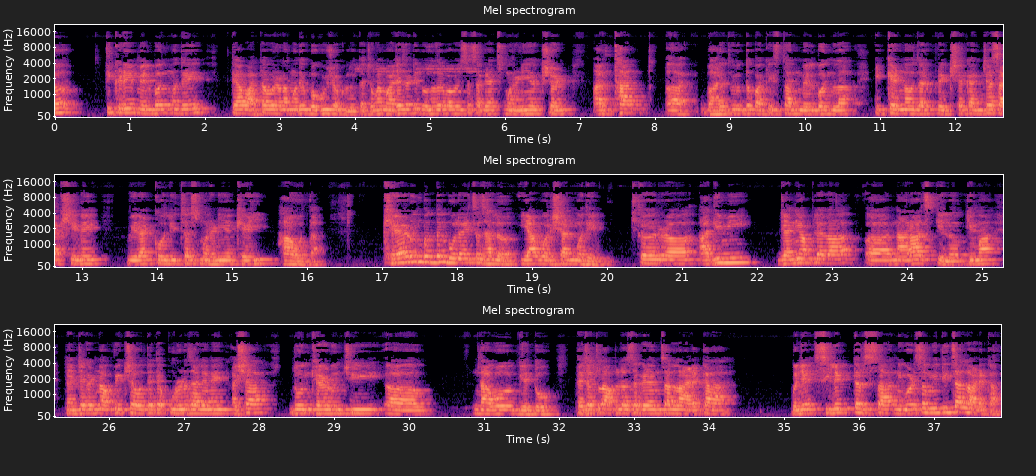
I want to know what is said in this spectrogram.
तिकडे मेलबर्नमध्ये त्या वातावरणामध्ये बघू शकलो. त्याच्यामुळे माझ्यासाठी दोन हजार बावीसचा सगळ्यात स्मरणीय क्षण अर्थात भारत विरुद्ध पाकिस्तान मेलबर्नला एक्क्याण्णव हजार प्रेक्षकांच्या साक्षीने विराट कोहलीचा स्मरणीय खेळी हा होता. खेळाडूंबद्दल बोलायचं झालं या वर्षांमध्ये तर आधी मी ज्यांनी आपल्याला नाराज केलं किंवा त्यांच्याकडनं अपेक्षा होत्या त्या पूर्ण झाल्या नाहीत अशा दोन खेळाडूंची नावं घेतो. त्याच्यातला आपला सगळ्यांचा लाडका म्हणजे सिलेक्टर्सचा निवड समितीचा लाडका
